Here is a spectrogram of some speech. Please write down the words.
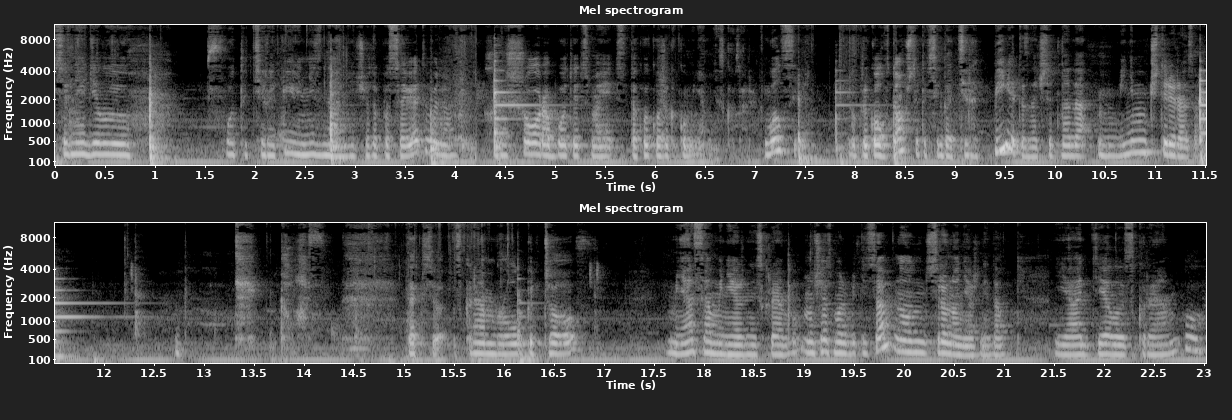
сегодня я делаю фототерапию, не знаю, мне что-то посоветовали. Хорошо работает с моей, с такой кожей, как у меня, мне сказали. We'll see. Но прикол в том, что это всегда терапия, это значит, это надо минимум 4 раза. Так, все, скрэмбл готов. У меня самый нежный скрэмбл. Ну, сейчас, может быть, не сам, но он все равно нежный, да. Я делаю скрэмбл.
